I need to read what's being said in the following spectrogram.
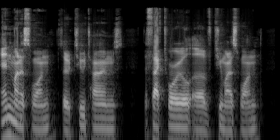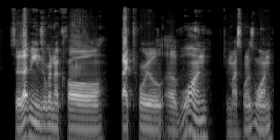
n minus 1, so 2 times the factorial of 2 minus 1. So that means we're going to call factorial of 1, 2 minus 1 is 1.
